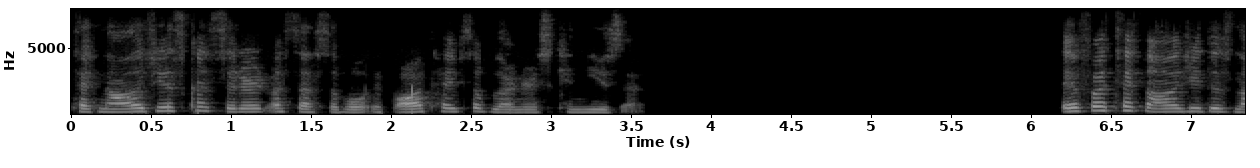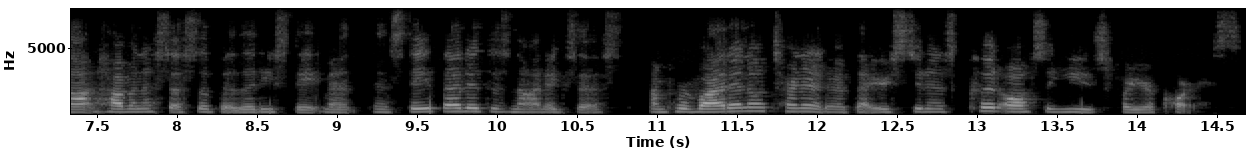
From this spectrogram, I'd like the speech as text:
Technology is considered accessible if all types of learners can use it. If a technology does not have an accessibility statement, then state that it does not exist and provide an alternative that your students could also use for your course.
